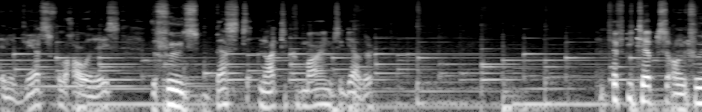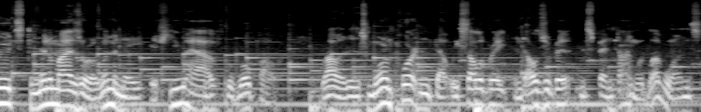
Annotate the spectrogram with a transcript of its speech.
in advance for the holidays. The foods best not to combine together. 50 tips on foods to minimize or eliminate if you have the willpower. While it is more important that we celebrate, indulge a bit, and spend time with loved ones,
